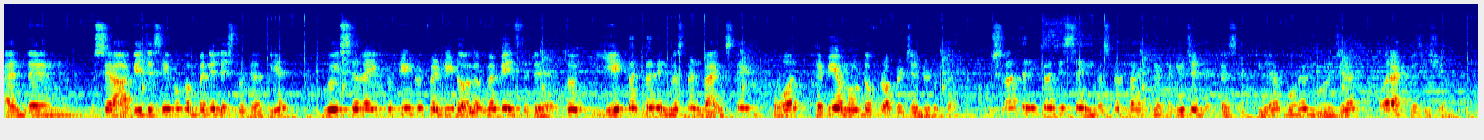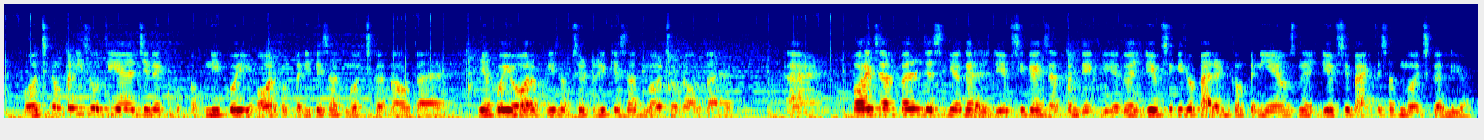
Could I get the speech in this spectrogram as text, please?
एंड देन उससे आगे जैसे ही वो कंपनी लिस्ट हो जाती है वो इससे like fifteen to twenty dollar में बेच देते हैं। तो ये कर कर इन्वेस्टमेंट बैंक का एक बहुत heavy amount of profit generate होता है। दूसरा तरीका जिससे इन्वेस्टमेंट बैंक रेवेन्यू जनरेट कर सकती है, वो है मर्जर और एक्विजिशन बहुत सी कंपनीज़ होती है जिन्हें अपनी कोई और कंपनी के साथ मर्ज करना होता है, या कोई और अपनी सब्सिडरी के साथ मर्ज होना होता है। एंड फॉर एग्ज़ाम्पल जैसे कि अगर एच डी एफ़ सी का एग्ज़ाम्पल देख लिया तो एच डी एफ़ सी की जो पेरेंट कंपनी है, उसने H D F C bank के साथ मर्ज कर लिया।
